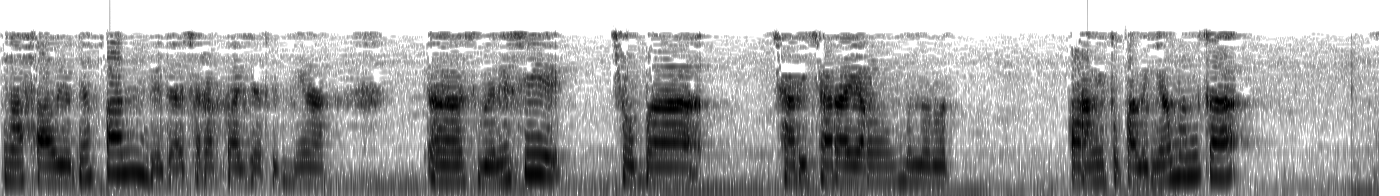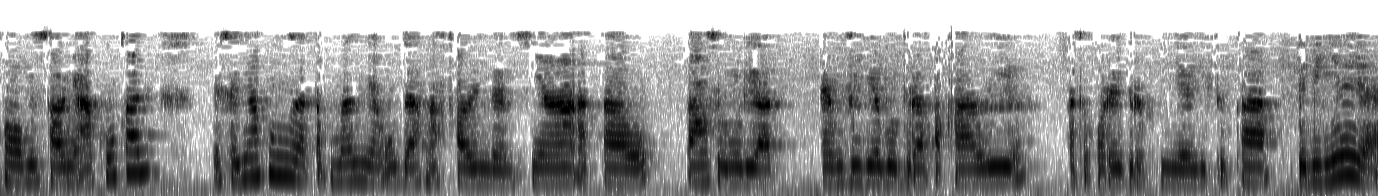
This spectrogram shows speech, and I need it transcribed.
ngafalinnya kan beda cara pelajarinya. Uh, Sebenarnya sih coba cari cara yang menurut orang itu paling nyaman kak. Kalau misalnya aku kan biasanya aku ngeliat teman yang udah ngafalin dance-nya atau langsung lihat MV-nya beberapa kali atau koreografinya gitu kak. Jadinya ya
